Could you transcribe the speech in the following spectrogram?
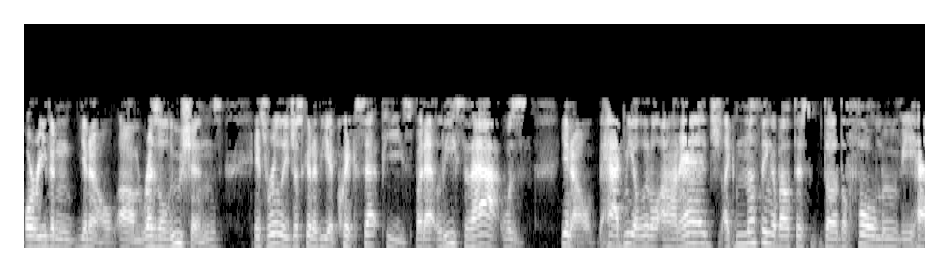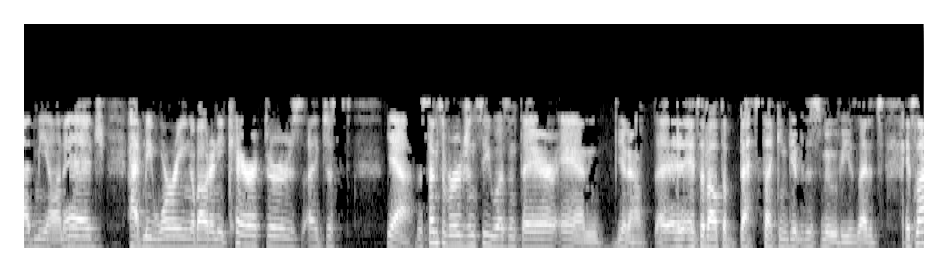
or even, you know, um, resolutions. It's really just going to be a quick set piece, but at least that was you know, had me a little on edge. Like nothing about this the the full movie had me on edge, had me worrying about any characters. I just yeah, the sense of urgency wasn't there, and you know, it's about the best I can give this movie. Is that it's it's not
